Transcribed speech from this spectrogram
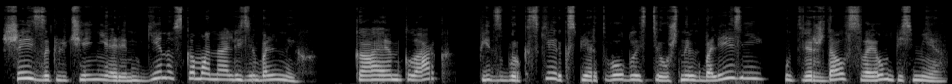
шесть заключений о рентгеновском анализе больных. К.М. Кларк, питтсбургский эксперт в области ушных болезней, утверждал в своем письме,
